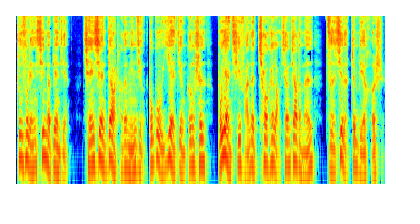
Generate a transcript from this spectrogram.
朱素玲新的辩解：前线调查的民警不顾夜静更深，不厌其烦地敲开老乡家的门，仔细地甄别核实，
